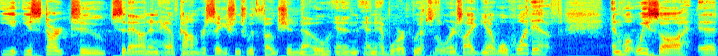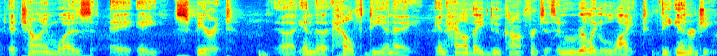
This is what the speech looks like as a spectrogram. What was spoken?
you, you start to sit down and have conversations with folks you know and, and have worked with Absolutely. before. And it's like, you know, well, what if? And what we saw at, at Chime was a, a spirit uh, in the health DNA in how they do conferences and really liked the energy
